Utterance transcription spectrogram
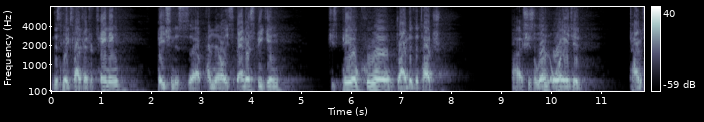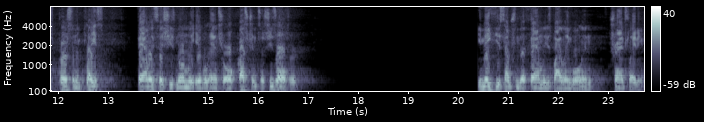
This makes life entertaining. Patient is uh, primarily Spanish speaking. She's pale, cool, dry to the touch. Uh, she's a learned oriented times person and place. Family says she's normally able to answer all questions, so she's altered. You make the assumption that family is bilingual in translating.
